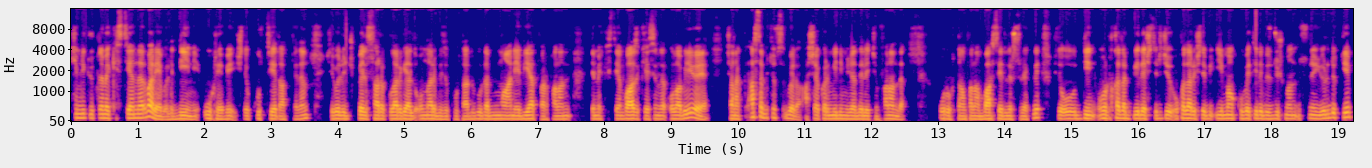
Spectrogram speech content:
kimlik yüklemek isteyenler var ya böyle dini, uhrevi, işte kutsiyet atfeden. işte böyle cübbeli sarıklar geldi onlar bizi kurtardı. Burada bir maneviyat var falan demek isteyen bazı kesimler olabiliyor ya. Çanak aslında bütün böyle aşağı yukarı milli mücadele için falan da o ruhtan falan bahsedilir sürekli. İşte o din o kadar birleştirici, o kadar işte bir iman kuvvetiyle biz düşmanın üstüne yürüdük ki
